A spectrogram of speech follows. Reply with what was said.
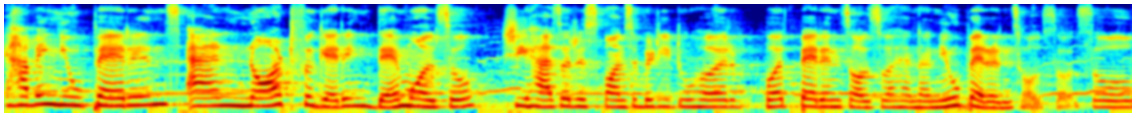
having new parents and not forgetting them also, she has a responsibility to her birth parents also and her new parents also. So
